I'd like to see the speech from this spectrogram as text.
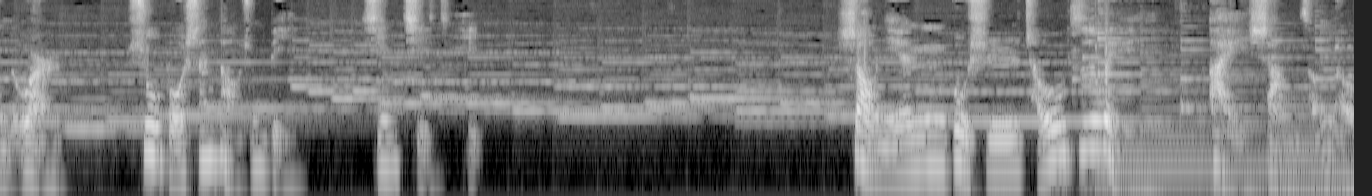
奴儿，书博山道中笔，辛弃疾。少年不识愁滋味，爱上层楼，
